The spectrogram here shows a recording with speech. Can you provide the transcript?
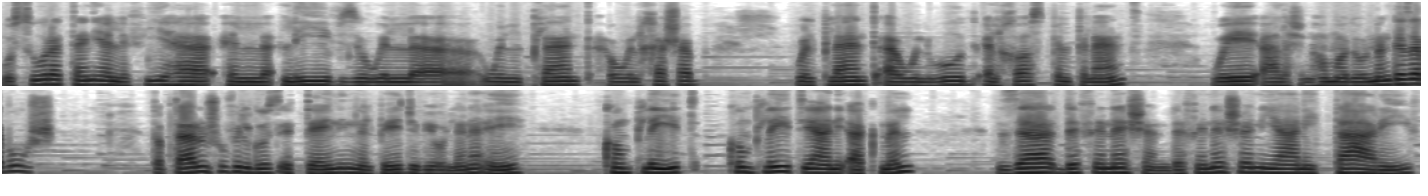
والصورة التانية اللي فيها ال leaves وال plant أو الخشب وال plant أو ال wood الخاص بال plant وعلشان هما دول منجذبوش طب تعالوا نشوف الجزء التاني من ال page بيقول لنا إيه؟ complete complete يعني أكمل. The definition. Definition يعني تعريف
